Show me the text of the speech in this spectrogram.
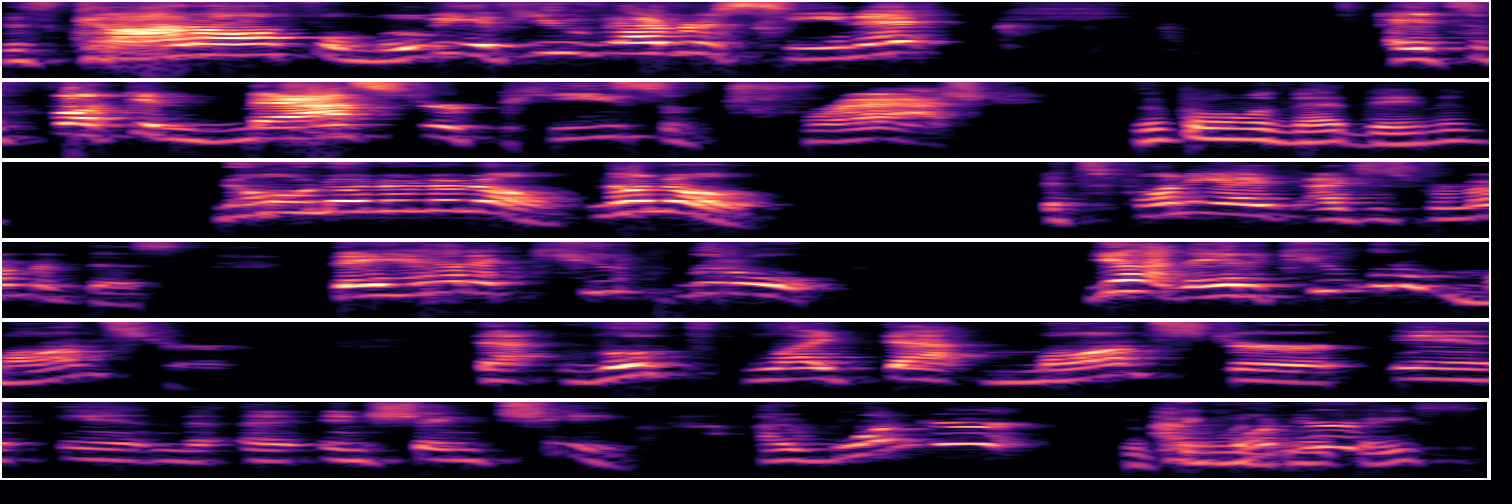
this god awful movie. If you've ever seen it, it's a fucking masterpiece of trash. Is that the one with Matt Damon? No, no, no, no, no, no, no. It's funny. I, I just remembered this. They had a cute little, yeah, they had a cute little monster that looked like that monster in in uh, in Shang Chi. I wonder. The I thing with wonder no face?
